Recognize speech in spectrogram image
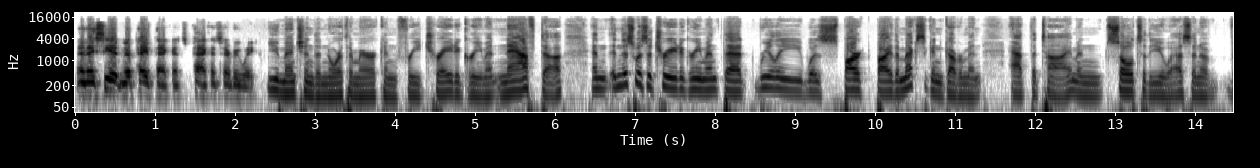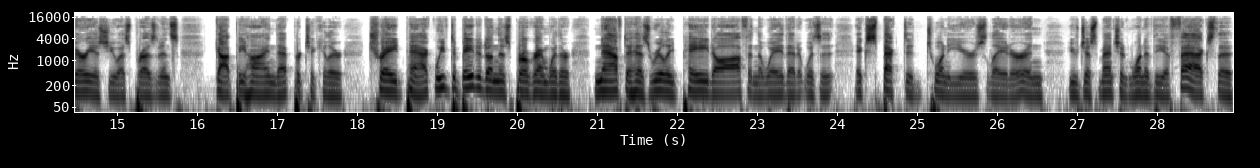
and they see it in their pay packets packets every week. You mentioned the North American Free Trade Agreement, NAFTA, and, and this was a trade agreement that really was sparked by the Mexican government at the time and sold to the U.S. and various U.S. presidents got behind that particular trade pact. We've debated on this program whether NAFTA has really paid off in the way that it was uh, expected 20 years later. And you've just mentioned one of the effects, the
